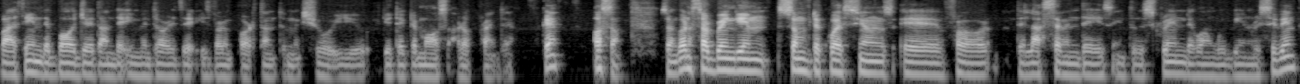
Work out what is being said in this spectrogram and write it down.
But I think the budget and the inventory is very important to make sure you you take the most out of Prime Day. Okay, awesome. So I'm to start bringing some of the questions uh, for the last seven days into the screen, the one we've been receiving.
